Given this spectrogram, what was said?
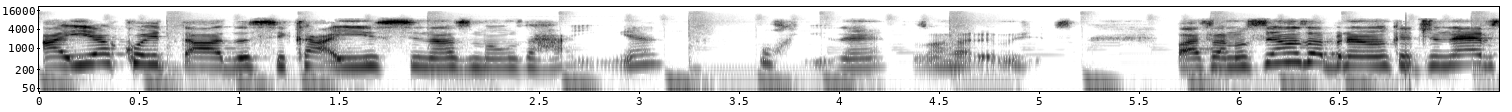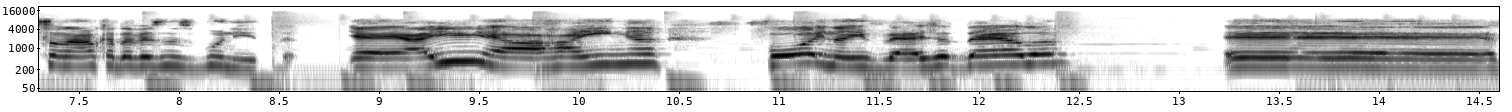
aí a coitada se caísse nas mãos da rainha, morria, né? Nós sabemos disso. Cenas da Branca de Neve, se tornava cada vez mais bonita. É, aí a rainha foi na inveja dela é,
